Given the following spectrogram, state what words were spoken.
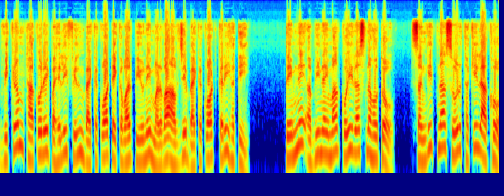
વિક્રમ ઠાકોરે પહેલી ફિલ્મ બેકકવોટ એકવાર પીયુને મળવા આવજે બેકકવોટ કરી હતી. તેમને અભિનયમાં કોઈ રસ નહોતો. સંગીતના સૂર થકી લાખો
